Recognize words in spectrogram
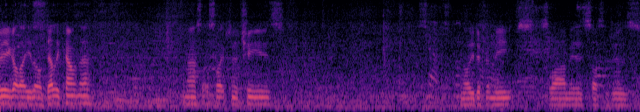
Here you got like your little deli counter. Nice little selection of cheese. And all your different meats, salamis, sausages.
